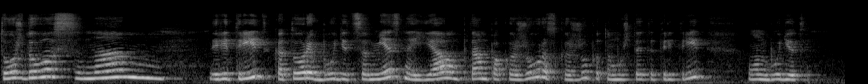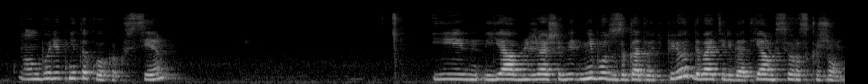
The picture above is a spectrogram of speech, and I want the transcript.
то жду вас на ретрит, который будет совместный. Я вам там покажу, расскажу, потому что этот ретрит, он будет, он будет не такой, как все. И я в ближайшее... Не буду загадывать вперед, давайте, ребят, я вам все расскажу.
